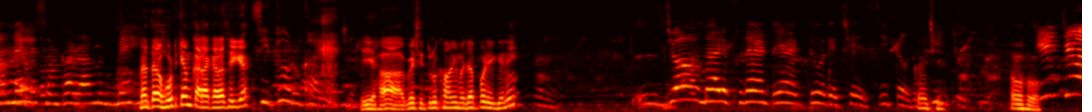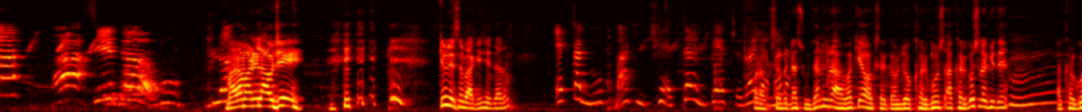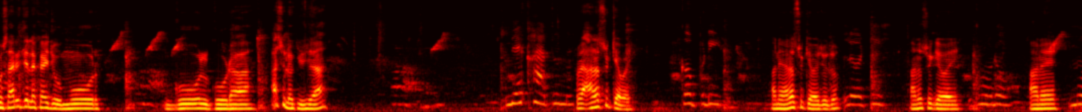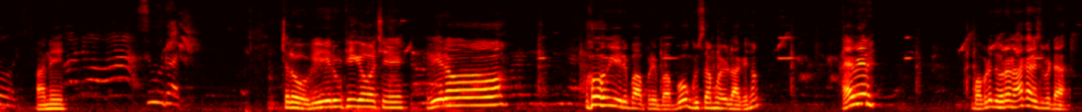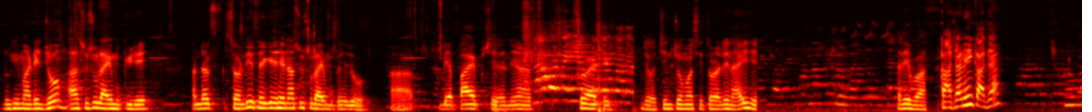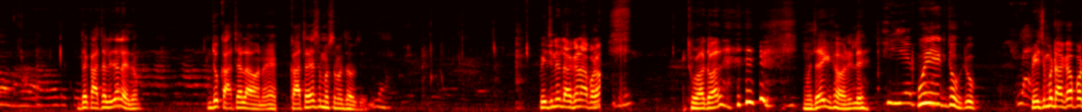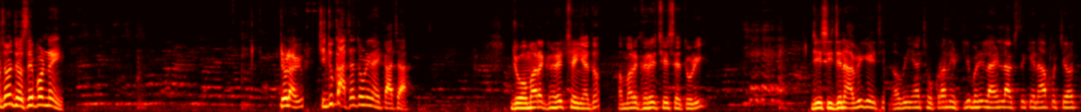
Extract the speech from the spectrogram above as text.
અમે લેસન કરવામાં બે. ના તારા હોઠ કેમ કારા કારા થઈ ગયા? એ હા હવે સીતરું ખાવાની મજા પડી ગઈ નહીં જો મારી ફ્રેન્ડ એ જોડે છે સીધું કઈ છે? ઓહો. સીધું મારા માટે લાવજે. કેવું લેસન બાકી છે તારું? એક જ બુક બાકી છે ત્રણ પેજ પણ અક્ષર બેટા સુધા ને આવા કેવા અક્ષર કરવાનું જો ખરગોશ આ ખરગોશ લખ્યું તે? આ ખરગોશ સારી રીતે લખાય જો મોર ગોલ ઘોડા આ શું લખ્યું છે આ? દેખાતું નથી હવે આને શું કહેવાય? કપડી અને આને શું કહેવાય જોજો? લોટી આને શું કહેવાય? ઘોડો આને? મોર આને? સૂરજ. ચલો વીર ઉઠી ગયો છે. વીરો! ઓ વીર બાપરે બાપ બહુ ગુસ્સામાં એવું લાગે છે હો. વીર? બાપડે દોરા ના કરીશ બેટા. રૂહી માટે જો આ શું શું લાવી મૂક્યું છે. અંદર શરદી થઈ ગઈ છે એના શું શું લાવી મૂકે છે જો. આ બે પાઇપ છે અને આ સોયાટિક જો ચિંચોમાં સિતોડા લઈને આવી છે. અરે વાહ. કાચા નહીં કાચા? તો કાચા લઈ જા લે તો જો કાચા લાવવાના હે કાચા લેશે મસ્ત મજા આવશે પેજને ડગણ આપડો પડો. થોડા તો હાલ. મજા આવી ખાવાની લે. ઉઈ એક જો. જો પેજમાં ડાઘા પડશો ને જશે પણ નહીં. કેવું લાગ્યું? ચીંચુ કાચા તોડી નાખ કાચા. જો અમારા ઘરે જ છે અહીંયા તો. અમારા ઘરે છે સેતોડી. જે સિઝન આવી ગઈ છે. હવે અહીંયા છોકરાની એટલી બધી લાઈન લાગશે કે ના પૂછ્યા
